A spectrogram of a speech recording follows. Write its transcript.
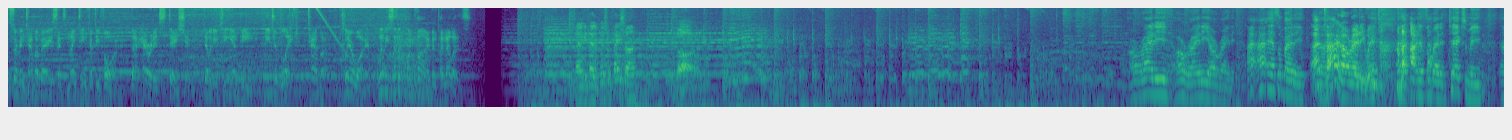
Serving Tampa Bay since 1954, the Heritage Station. WTMP, Egypt Lake, Tampa, Clearwater, 97.5 in Pinellas. Trying to get that official face on. Live. Alrighty, alrighty, alrighty. I, I had somebody. I'm uh, tired already. What are you I, talking about? I had somebody text me uh,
